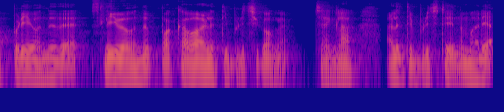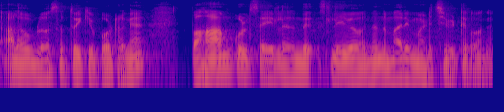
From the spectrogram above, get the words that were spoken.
அப்படியே வந்து இதை ஸ்லீவை வந்து பக்காவாக அழுத்தி பிடிச்சிக்கோங்க. சரிங்களா? அழுத்தி பிடிச்சிட்டு இந்த மாதிரி அளவு ப்ளவுஸை தூக்கி போட்டுருங்க. இப்போ ஹாம்கூல் சைட்லேருந்து ஸ்லீவை வந்து இந்த மாதிரி மடித்து விட்டுக்கோங்க.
